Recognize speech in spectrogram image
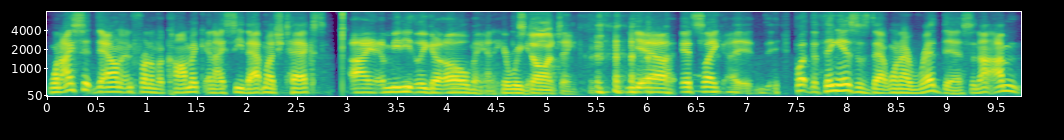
When I sit down in front of a comic and I see that much text, I immediately go, "Oh man, here we it's go." Daunting. yeah, it's like, but the thing is, is that when I read this, and I, am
